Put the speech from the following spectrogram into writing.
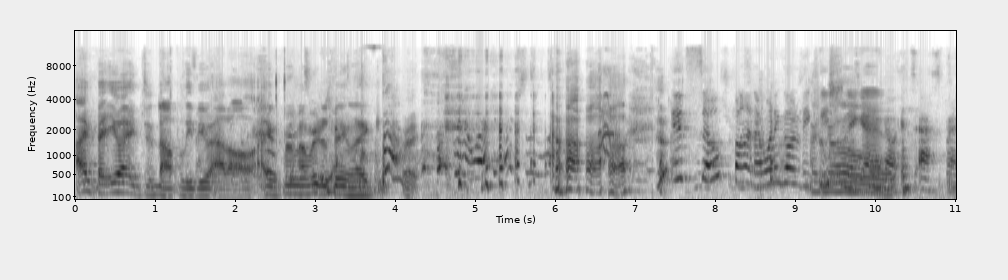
I bet you I did not believe you at all. I remember just being like, right. It's so fun. I want to go on vacation know. again. No, it's aspirin.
